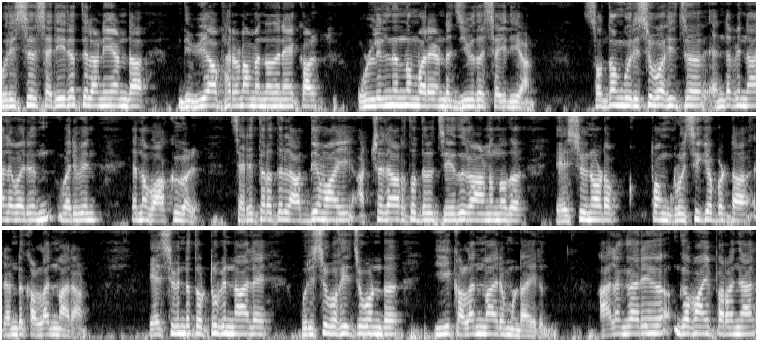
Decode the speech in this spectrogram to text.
കുരിശ് ശരീരത്തിൽ അണിയേണ്ട ദിവ്യാഭരണം എന്നതിനേക്കാൾ ഉള്ളിൽ നിന്നും വരേണ്ട ജീവിതശൈലിയാണ്. സ്വന്തം കുരിശു വഹിച്ച് എന്റെ പിന്നാലെ വരു വരുവിൻ എന്ന വാക്കുകൾ ചരിത്രത്തിൽ ആദ്യമായി അക്ഷരാർത്ഥത്തിൽ ചെയ്തു കാണുന്നത് യേശുവിനോടൊപ്പം ക്രൂശിക്കപ്പെട്ട രണ്ട് കള്ളന്മാരാണ്. യേശുവിന്റെ തൊട്ടു പിന്നാലെ കുരിശു വഹിച്ചുകൊണ്ട് ഈ കള്ളന്മാരുമുണ്ടായിരുന്നു ആലങ്കാരികമായി പറഞ്ഞാൽ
